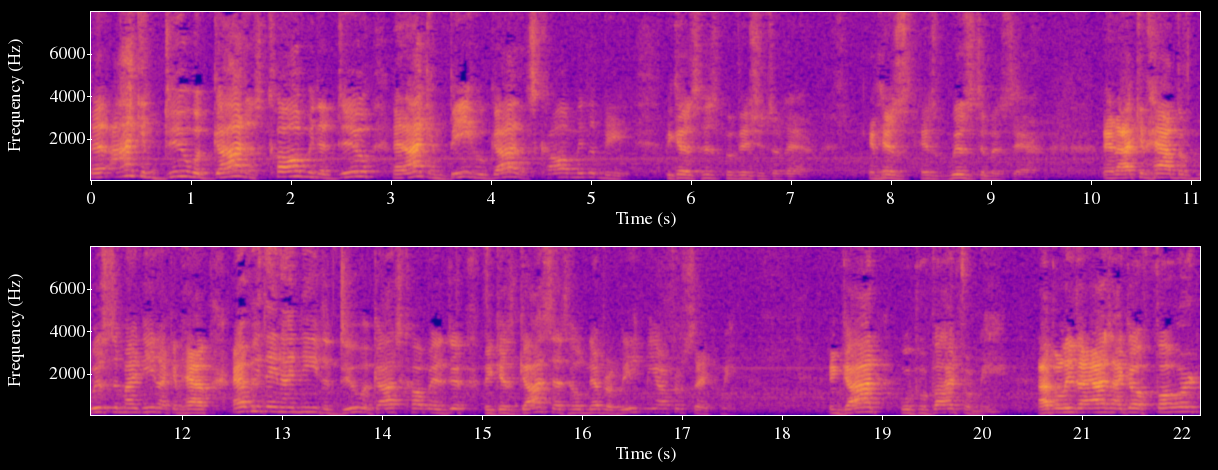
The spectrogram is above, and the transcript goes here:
that I can do what God has called me to do, and I can be who God has called me to be because His provisions are there, and His, His wisdom is there. And I can have the wisdom I need. I can have everything I need to do what God's called me to do because God says He'll never leave me or forsake me. And God will provide for me. I believe that as I go forward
